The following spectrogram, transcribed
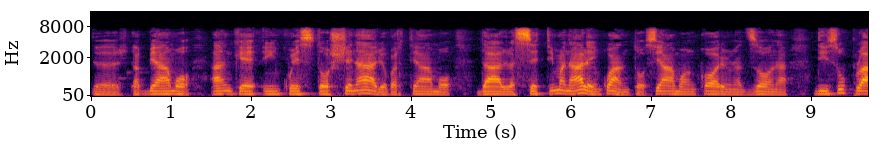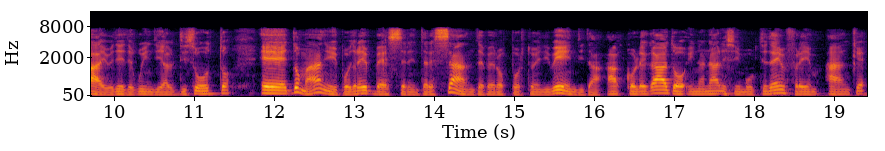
eh, abbiamo anche in questo scenario partiamo dal settimanale in quanto siamo ancora in una zona di supply vedete quindi al di sotto e domani potrebbe essere interessante per opportunità di vendita. Ha collegato in analisi multi time frame anche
